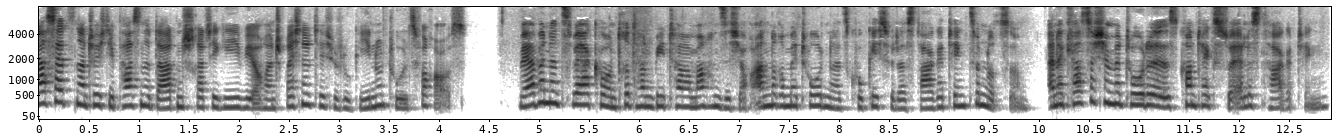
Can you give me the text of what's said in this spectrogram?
Das setzt natürlich die passende Datenstrategie wie auch entsprechende Technologien und Tools voraus. Werbenetzwerke und Drittanbieter machen sich auch andere Methoden als Cookies für das Targeting zunutze. Eine klassische Methode ist kontextuelles Targeting.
